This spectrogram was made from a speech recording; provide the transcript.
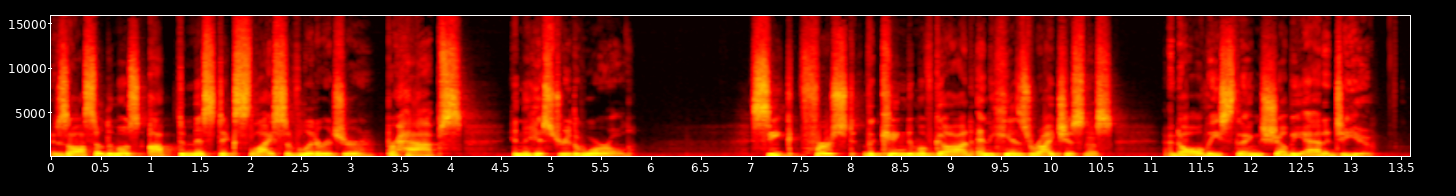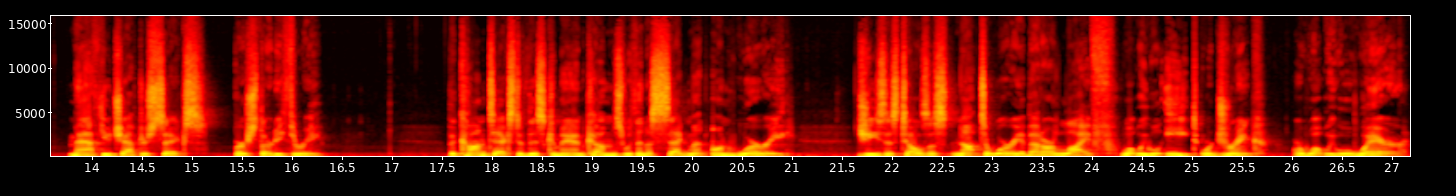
it is also the most optimistic slice of literature, perhaps, in the history of the world. Seek first the kingdom of God and his righteousness, and all these things shall be added to you. Matthew chapter 6, verse 33. The context of this command comes within a segment on worry. Jesus tells us not to worry about our life, what we will eat or drink, or what we will wear.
